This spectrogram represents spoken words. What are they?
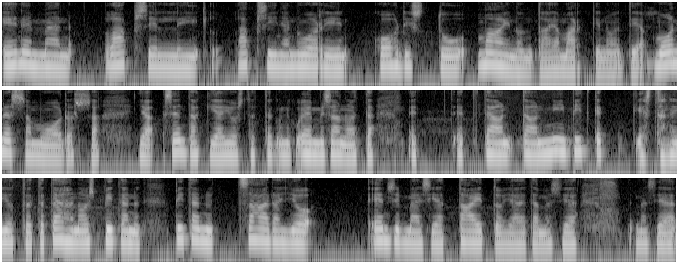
enemmän lapsille, lapsiin ja nuoriin kohdistuu mainontaa ja markkinointia monessa muodossa. Ja sen takia just, että niin kuin Emmi sanoi, että, että, että tämä, on, tämä on niin pitkäkestoinen juttu, että tähän olisi pitänyt, pitänyt saada jo ensimmäisiä taitoja ja tämmöisiä, tämmöisiä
